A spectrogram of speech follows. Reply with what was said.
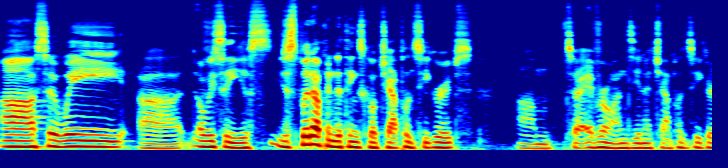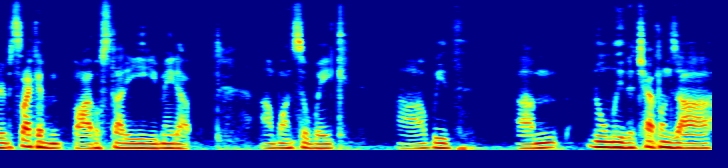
Uh, so we uh, obviously you s- you split up into things called chaplaincy groups. Um, so everyone's in a chaplaincy group. It's like a Bible study. You meet up uh, once a week uh, with um, normally the chaplains are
